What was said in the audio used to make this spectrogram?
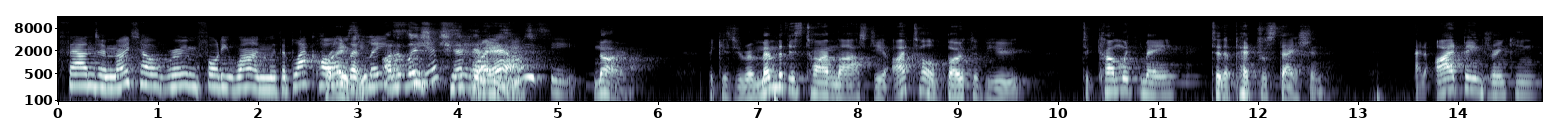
found a motel room 41 with a black hole that Crazy. leads I'd at least yesterday. check it out. Crazy. No. Because you remember this time last year, I told both of you to come with me to the petrol station. And I'd been drinking,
